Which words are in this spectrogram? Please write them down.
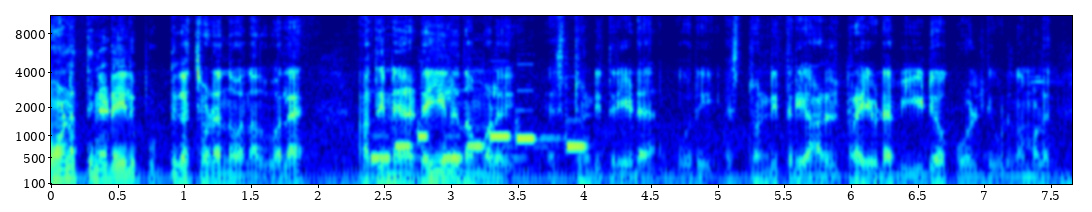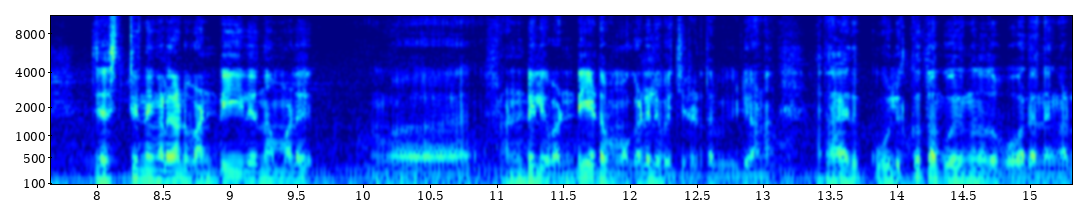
ഓണത്തിനിടയിൽ പുട്ട് കച്ചവടം എന്ന് പറഞ്ഞതുപോലെ അതിനിടയിൽ നമ്മൾ എസ് ട്വന്റി ത്രീയുടെ ഒരു എസ് ട്വന്റി ത്രീ അൾട്രയുടെ വീഡിയോ ക്വാളിറ്റി കൂടി നമ്മൾ ജസ്റ്റ് നിങ്ങൾ കണ്ട് വണ്ടിയിൽ നമ്മൾ ഫ്രണ്ടിൽ വണ്ടിയുടെ മുകളിൽ വെച്ചിട്ടെടുത്ത വീഡിയോ ആണ്. അതായത് കുലുക്കുത്ത കുലുങ്ങുന്നത് പോലെ നിങ്ങൾ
